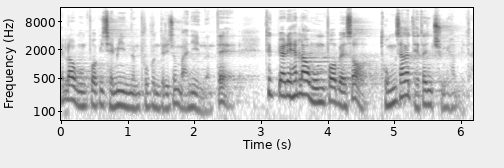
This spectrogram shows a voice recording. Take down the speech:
헬라어 문법이 재미있는 부분들이 좀 많이 있는데 특별히 헬라어 문법에서 동사가 대단히 중요합니다.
